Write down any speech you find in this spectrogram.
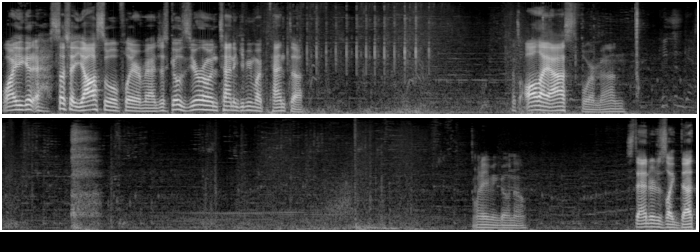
Why you get such a Yasuo player, man? Just go 0 and 10 and give me my penta. That's all I asked for, man. them guessing. I even go now. Standard is like that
